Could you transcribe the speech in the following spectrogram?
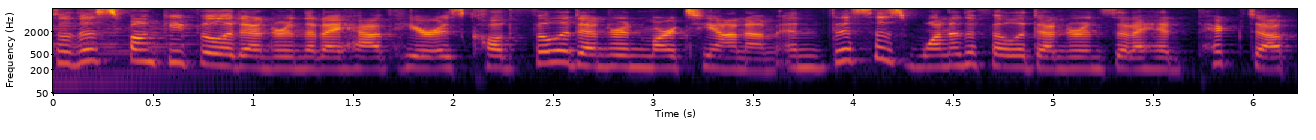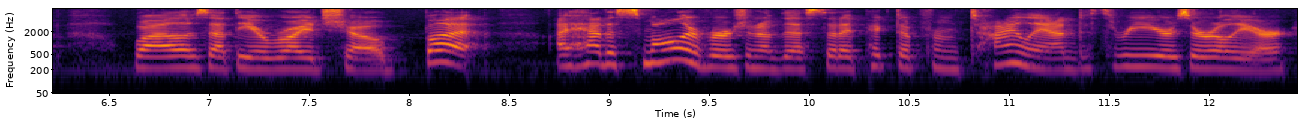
So this funky philodendron that I have here is called Philodendron martianum, and this is one of the philodendrons that I had picked up while I was at the Aroid show, but I had a smaller version of this that I picked up from Thailand three years earlier,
